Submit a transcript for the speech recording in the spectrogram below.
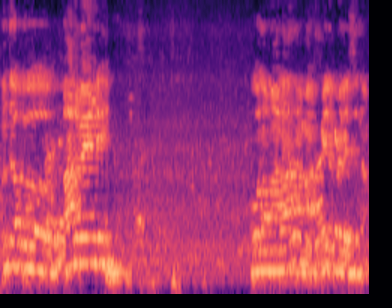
ముందు ఒక మాల వేయండి. పూలమాల ఆమా, మీరు కూడా వేసిందాం.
